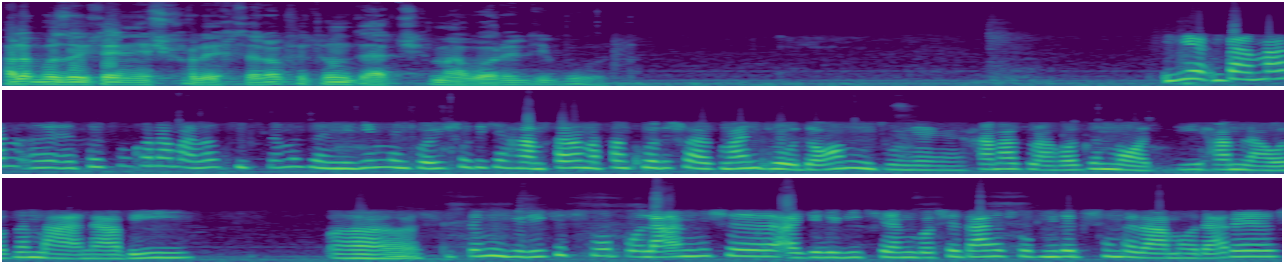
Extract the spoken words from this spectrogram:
حالا بزرگترین اشکال اختلافتون در چه مواردی بود؟ به من احساس می‌کنم الان سیستم زندگی اینطوری شده که همسرم مثلا خودش از من جدا می‌دونه. هم از لحاظ مادی هم لحاظ معنوی. سیستم اینجوری که صبح بلند میشه اگه ویکند باشه ده صبح میره پیش پدر مادرش.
